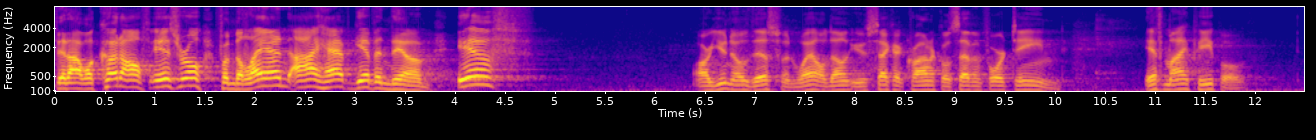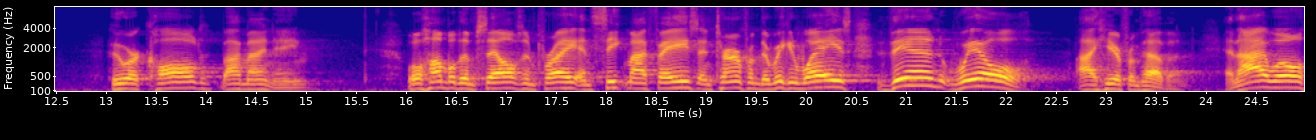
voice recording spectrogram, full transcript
that I will cut off Israel from the land I have given them. If, or you know this one well, don't you? 2 Chronicles 7, 14. If my people, who are called by my name will humble themselves and pray and seek my face and turn from their wicked ways, then will I hear from heaven. And I will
